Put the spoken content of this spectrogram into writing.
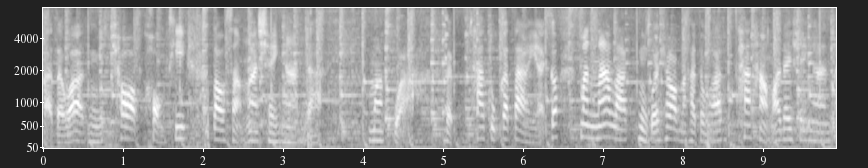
ค่ะ แต่ว่าหนูชอบของที่เราสามารถใช้งานได้มากกว่า แบบถ้าตุ๊กตาอย่างเงี้ยก็มันน่ารักหนูก็ชอบนะคะ แต่ว่าถ้าถามว่าได้ใช้งานไหม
